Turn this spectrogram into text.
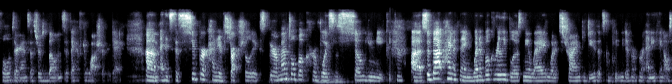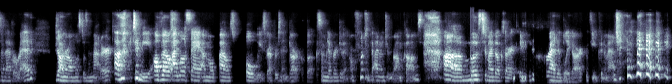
full of their ancestors' bones that they have to wash every day. Um, and it's this super kind of structurally experimental book. Her voice is so unique. Mm-hmm. Uh, so, that kind of thing, when a book really blows me away and what it's trying to do that's completely different from anything else I've ever read, genre almost doesn't matter uh, to me. Although I will say I'm I always represent dark books. I'm never doing I don't do rom coms. Um, most of my books are incredibly dark, if you can imagine.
